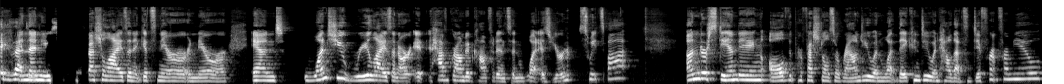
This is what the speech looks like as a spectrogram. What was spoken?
exactly. and then you specialize and it gets narrower and narrower and once you realize and are it have grounded confidence in what is your sweet spot understanding all the professionals around you and what they can do and how that's different from you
